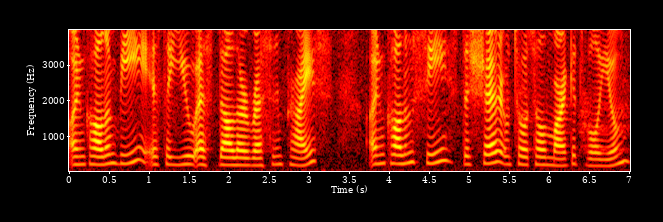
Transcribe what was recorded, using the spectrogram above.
On column B is the US dollar resin price. On column C is the share of total market volume.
